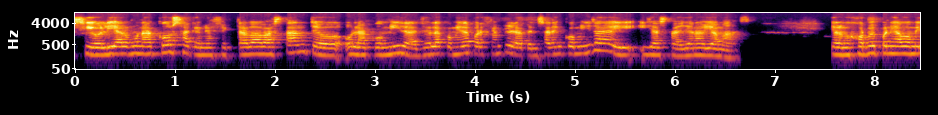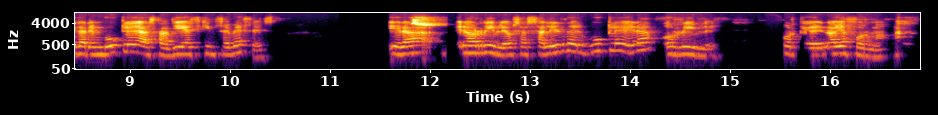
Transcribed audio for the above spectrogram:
si olía alguna cosa que me afectaba bastante o, la comida. Yo la comida, por ejemplo, era pensar en comida y, ya está, ya no había más. Y a lo mejor me ponía a vomitar en bucle hasta 10, 15 veces. Era, era horrible, o sea, salir del bucle era horrible, porque no había forma.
